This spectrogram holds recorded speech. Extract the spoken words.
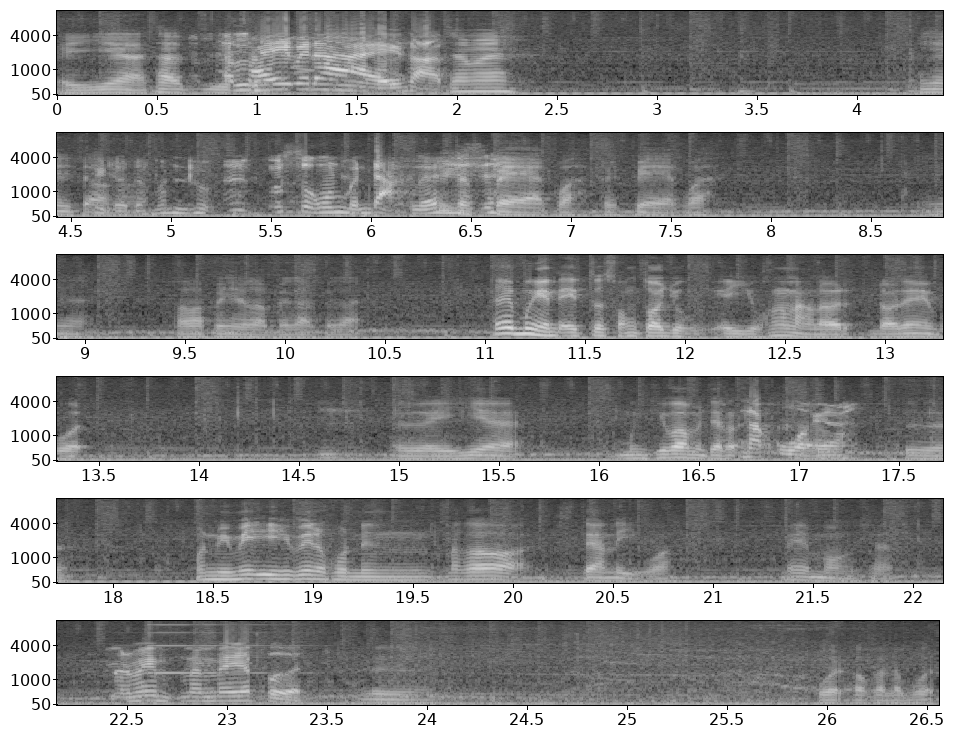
ไอ้เหี้ยถ้าทำไรไม่ได้ไอ้สัตว์ใช่ไหมไอ้เหี้ยจะเดี๋ยวเดี๋ยวมันดูมันทรงมันเหมือนดักเลยแปลกๆว่ะแปลกๆว่ะเนี่ยเพราะว่าไปก่อนไปก่อนไปก่อนเฮ้ยมึงเห็นไอ้ตัวสองตัวอยู่ไอ้อยู่ข้างหลังเราเราได้ไหมพวดอืมเออไอ้เหี้ยมึงคิดว่ามันจะน่ากลัวไหมนะเออมันมีไม่อีเป็นคนหนึงแล้วก็สแตนลีย์วะไม่มองชัดมันไม่มันไม่ได้เปิด เออ พวดเอากันละพวด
